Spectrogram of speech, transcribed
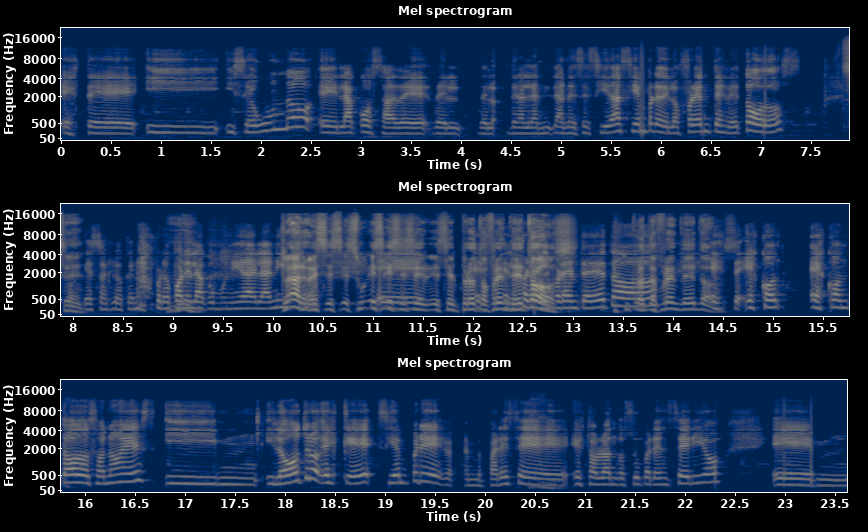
Este, y, y segundo, eh, la cosa de, la, la necesidad siempre de los frentes de todos, Sí. que eso es lo que nos propone la comunidad del anillo. Claro, ese es, Eh, el, es el proto es frente el de el todos. frente de El todos. proto frente de todos. Este, es, con, es con todos o no es. Y, mm, y lo otro es que siempre, me parece, esto hablando súper en serio, eh, mm,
